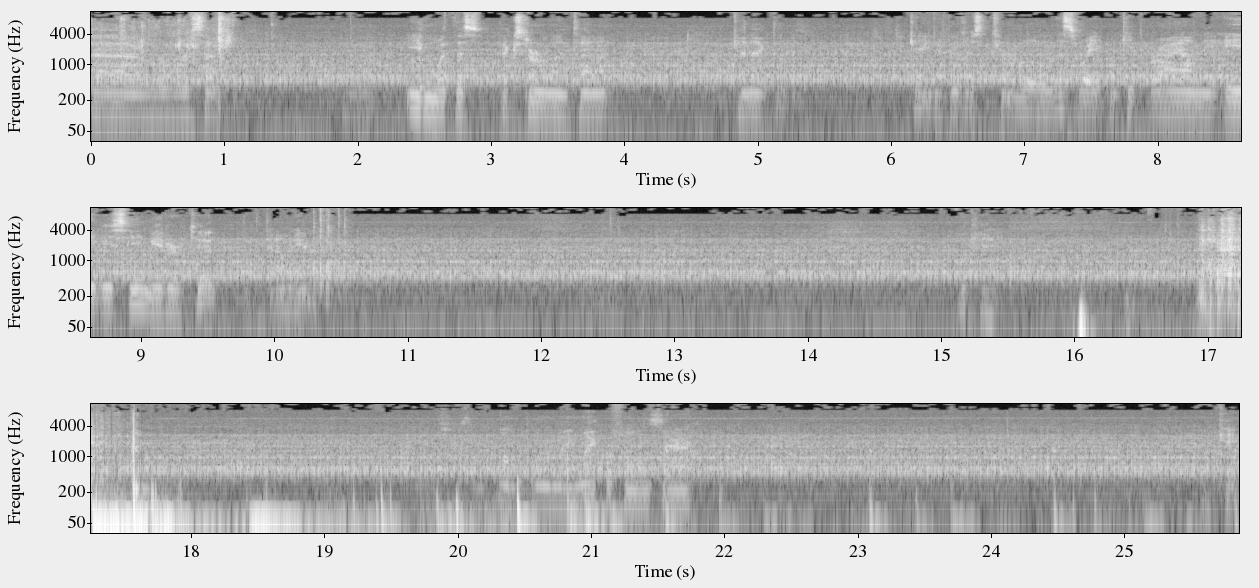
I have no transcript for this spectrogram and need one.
uh, reception, uh, even with this external antenna connected. Okay, if you just turn a little this way, you can keep your eye on the AVC meter too, down here. Okay. One of my microphones there. Okay.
